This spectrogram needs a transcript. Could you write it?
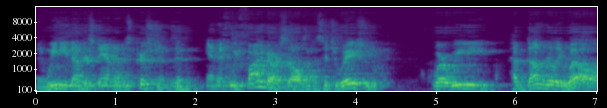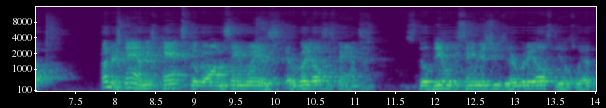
And we need to understand that as Christians. And, and if we find ourselves in a situation where we have done really well, understand these pants still go on the same way as everybody else's pants, still deal with the same issues that everybody else deals with,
